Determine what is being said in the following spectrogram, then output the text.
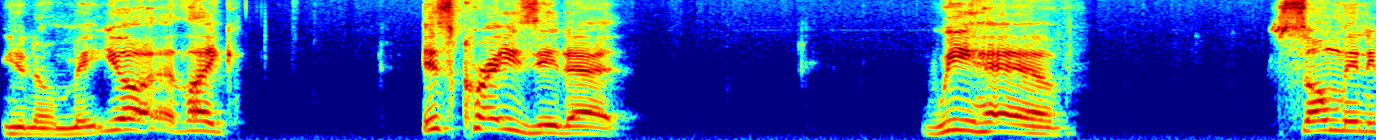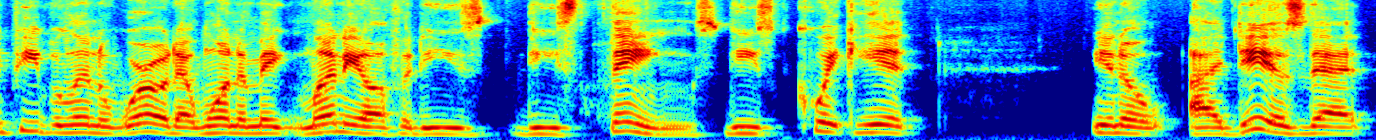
you know, you like it's crazy that we have so many people in the world that want to make money off of these these things, these quick hit, you know, ideas that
